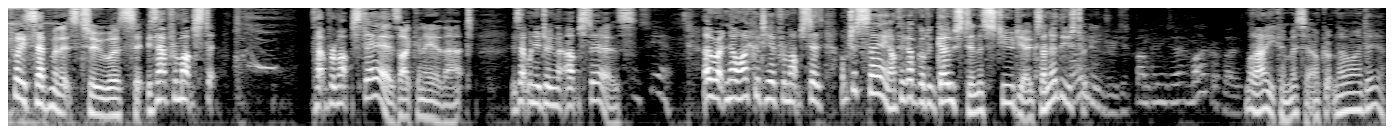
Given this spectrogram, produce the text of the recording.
27 minutes to uh, six. Is that from upstairs? Is that from upstairs? I can hear that. Is that when you're doing that upstairs? Oh, right. No, I could hear from upstairs. I'm just saying, I think I've got a ghost in the studio because I know they used to. injury just bumping into that microphone. Well, now you can miss it, I've got no idea.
